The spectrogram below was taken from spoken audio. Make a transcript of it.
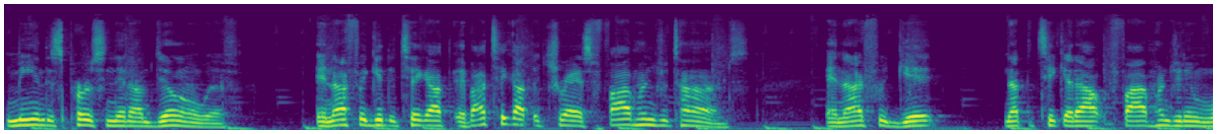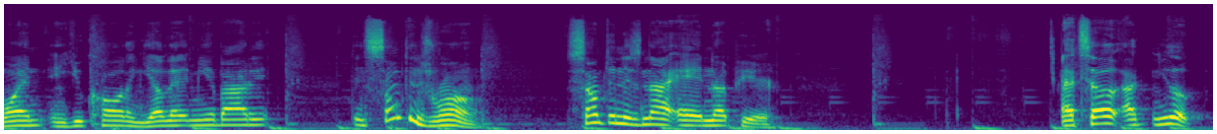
me and this person that I'm dealing with, and I forget to take out if I take out the trash 500 times and I forget not to take it out 501 and you call and yell at me about it, then something's wrong. Something is not adding up here. I tell I, look,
